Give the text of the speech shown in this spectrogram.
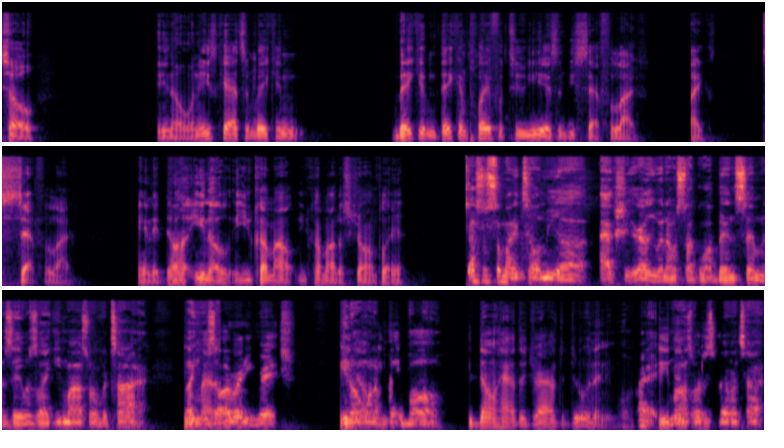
So, you know, when these cats are making they can they can play for two years and be set for life. Like set for life. And it don't, you know, you come out you come out a strong player. That's what somebody told me uh actually earlier when I was talking about Ben Simmons. They was like, he might as well retire. Like might he's well. already rich. He, He don't, don't- want to play ball. He don't have the drive to do it anymore. Right. He He might as well just retire.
